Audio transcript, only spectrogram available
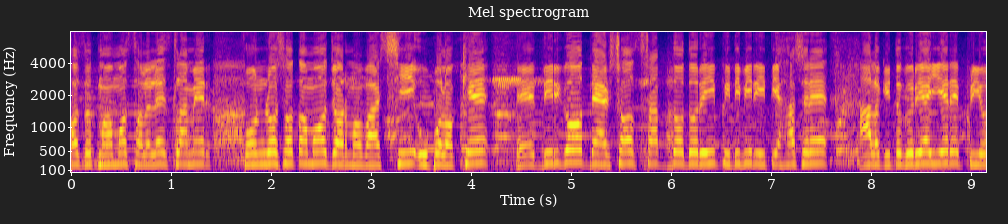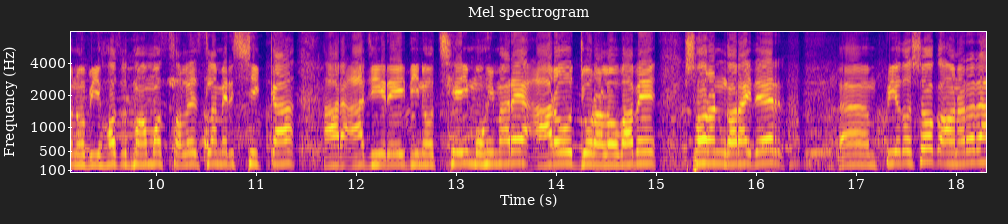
হজরত মোহাম্মদ সাল্লাহ ইসলামের পনেরোশতম জন্মবার্ষী উপলক্ষে দীর্ঘ দেড়শো শ্রাব্দ ধরে পৃথিবীর ইতিহাসের আলোকিত করিয়া, ইয়ের প্রিয় নবী হজরত মোহাম্মদ সাল্লাহ ইসলামের শিক্ষা আর আজের এই দিন হচ্ছে এই মহিমারে আরও জোরালোভাবে স্মরণ আম, প্রিয় দর্শক, অনারারা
